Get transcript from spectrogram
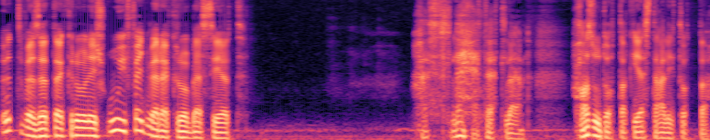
ötvezetekről és új fegyverekről beszélt. Ez lehetetlen. Hazudott, aki ezt állította.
